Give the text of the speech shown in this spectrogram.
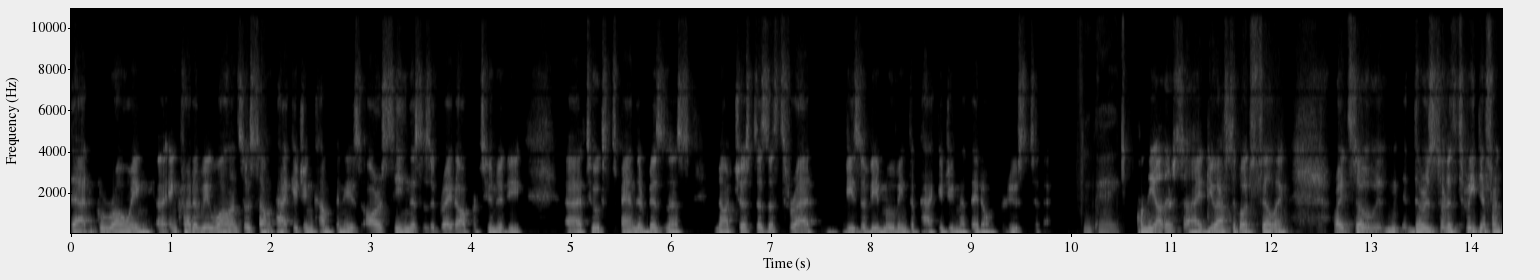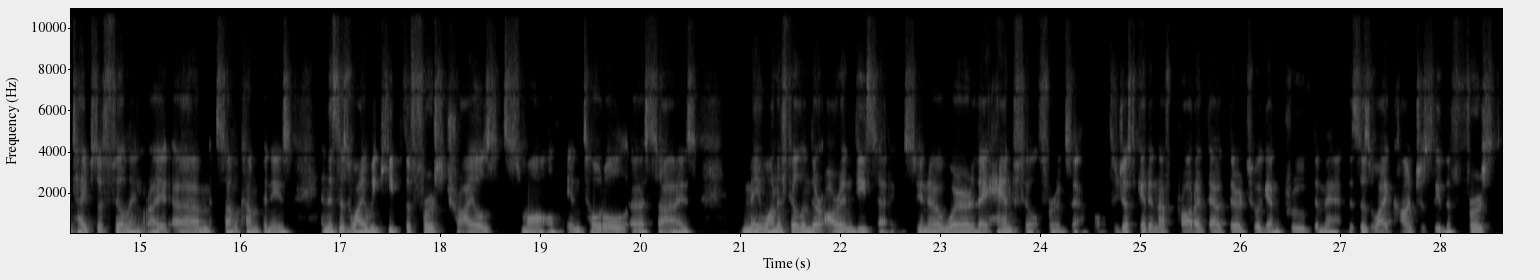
that growing uh, incredibly well. And so some packaging companies are seeing this as a great opportunity uh, to expand their business, not just as a threat vis a vis moving to packaging that they don't produce today. Okay. On the other side, you asked about filling, right? So there's sort of three different types of filling, right? Um, some companies, and this is why we keep the first trials small in total uh, size, may want to fill in their r&d settings you know where they hand fill for example to just get enough product out there to again prove demand. This is why consciously the first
